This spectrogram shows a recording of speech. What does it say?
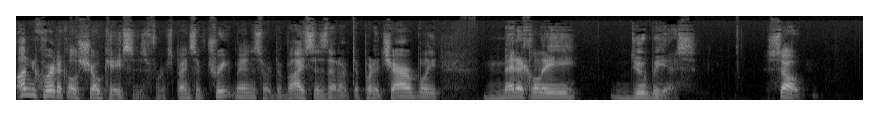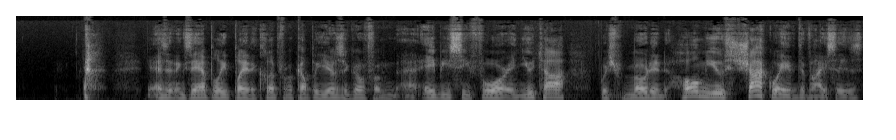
uncritical showcases for expensive treatments or devices that are, to put it charitably, medically dubious. So, as an example, he played a clip from a couple years ago from uh, ABC4 in Utah which promoted home use shockwave devices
